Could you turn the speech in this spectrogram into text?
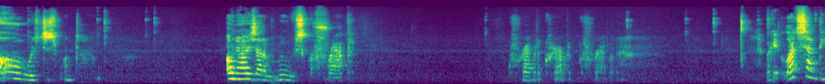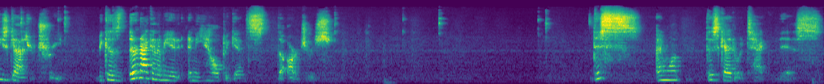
Oh, it's just one time. Oh, now he's out of moves. Crap. Crabita, crabita, crabita. Okay, let's have these guys retreat. Because they're not going to be any help against the archers. This, I want this guy to attack this.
